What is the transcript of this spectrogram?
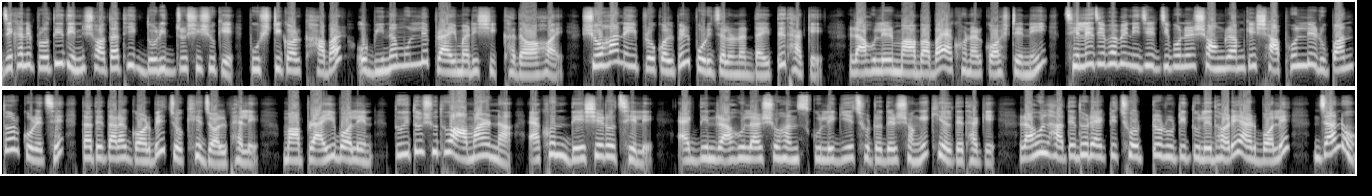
যেখানে প্রতিদিন শতাধিক দরিদ্র শিশুকে পুষ্টিকর খাবার ও বিনামূল্যে প্রাইমারি শিক্ষা দেওয়া হয়। সোহান এই প্রকল্পের পরিচালনার দায়িত্বে থাকে। রাহুলের মা বাবা এখন আর কষ্টে নেই। ছেলে যেভাবে নিজের জীবনের সংগ্রামকে সাফল্যে রূপান্তর করেছে, তাতে তারা গর্বে চোখে জল ফেলে। মা প্রায়ই বলেন, তুই তো শুধু আমার না, এখন দেশেরও ছেলে। একদিন রাহুল আর সোহান স্কুলে গিয়ে ছোটদের সঙ্গে খেলতে থাকে। রাহুল হাতে ধরে একটি ছোট্ট রুটি তুলে ধরে আর বলে, জানো,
